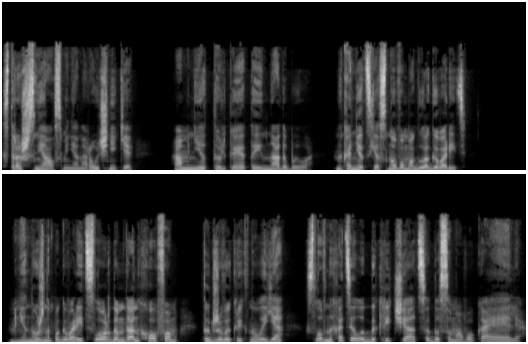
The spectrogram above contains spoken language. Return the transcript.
страж снял с меня наручники, а мне только это и надо было. Наконец я снова могла говорить. «Мне нужно поговорить с лордом Данхофом», — тут же выкрикнула я, словно хотела докричаться до самого Каэля.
